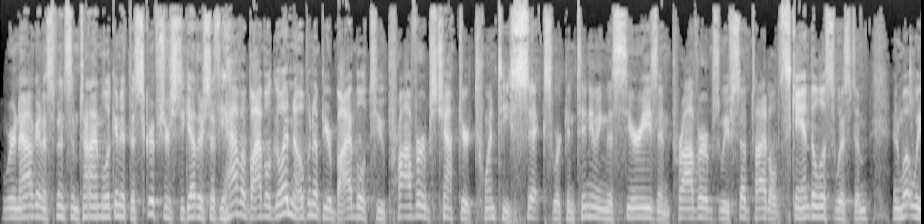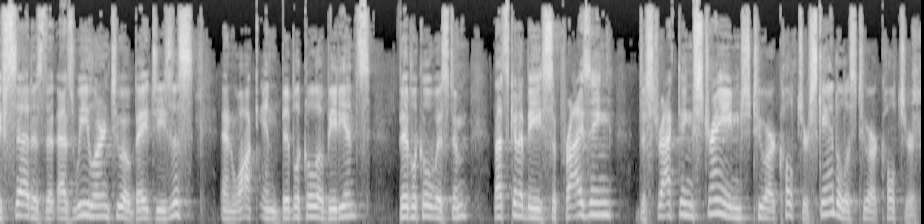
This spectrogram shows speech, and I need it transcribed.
We're now going to spend some time looking at the scriptures together. So if you have a Bible, go ahead and open up your Bible to Proverbs chapter 26. We're continuing this series in Proverbs. We've subtitled Scandalous Wisdom. And what we've said is that as we learn to obey Jesus and walk in biblical obedience, biblical wisdom, that's going to be surprising, distracting, strange to our culture, scandalous to our culture.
